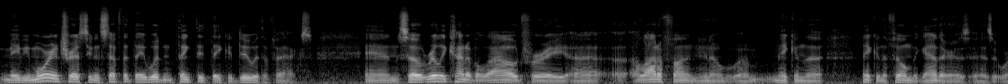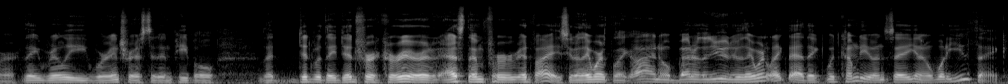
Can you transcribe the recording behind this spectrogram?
maybe more interesting and stuff that they wouldn't think that they could do with effects. And so it really kind of allowed for a, uh, a lot of fun, you know, um, making the making the film together, as, as it were. They really were interested in people that did what they did for a career and asked them for advice. You know, they weren't like, oh, I know better than you do. They weren't like that. They would come to you and say, you know, what do you think?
